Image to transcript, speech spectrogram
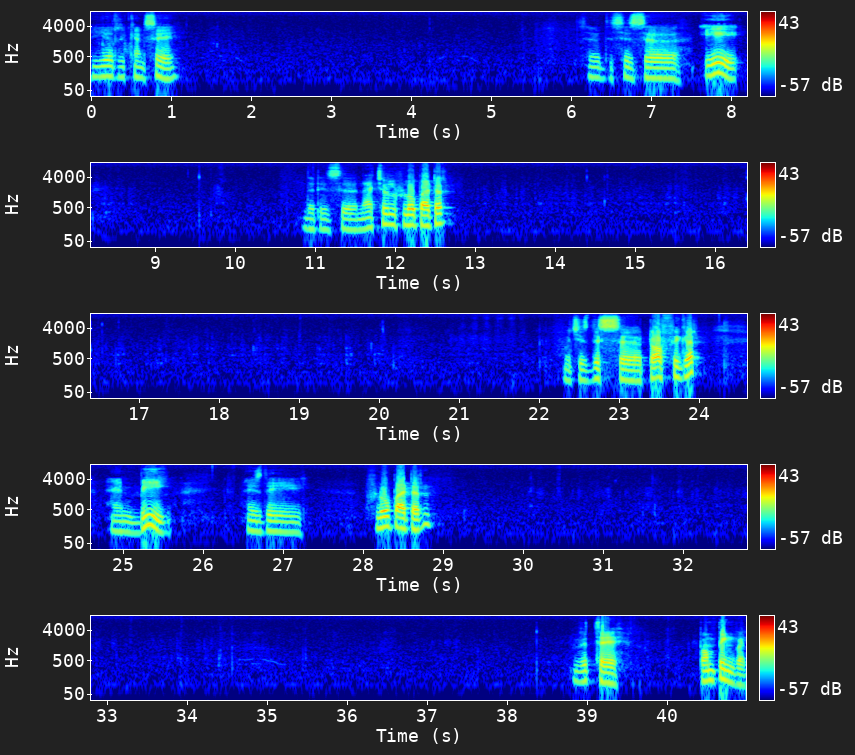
here you can say so this is uh, A that is natural flow pattern. Which is this uh, top figure. And B is the flow pattern with a pumping well.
